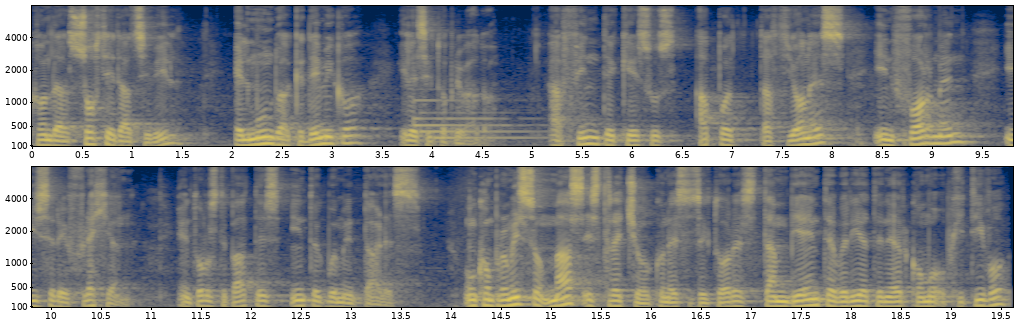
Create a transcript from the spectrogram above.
con la sociedad civil, el mundo académico y el sector privado, a fin de que sus aportaciones informen y se reflejen en todos los debates intergubernamentales. Un compromiso más estrecho con estos sectores también debería tener como objetivo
